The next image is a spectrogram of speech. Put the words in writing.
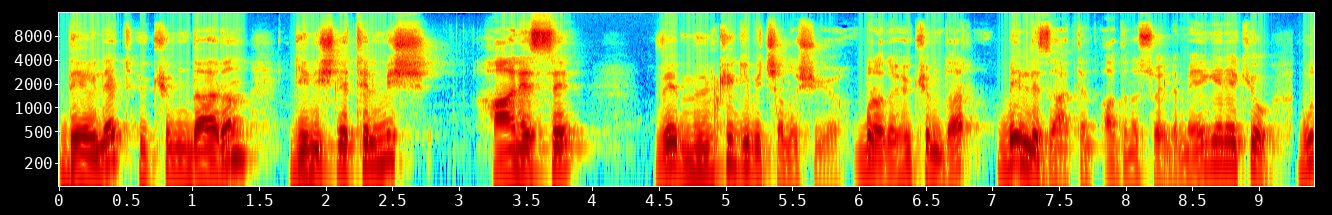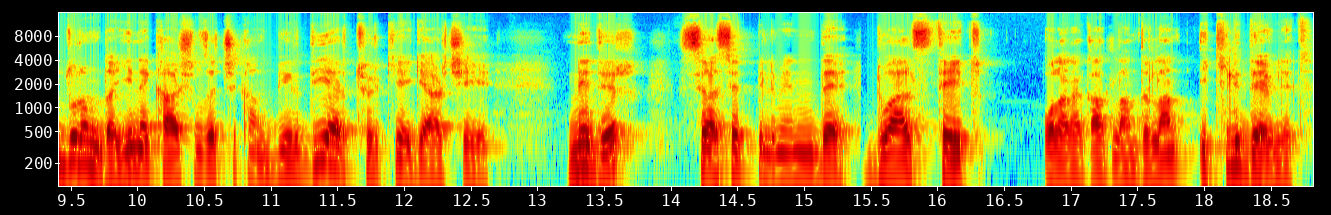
Devlet hükümdarın genişletilmiş hanesi ve mülkü gibi çalışıyor. Burada hükümdar belli zaten adını söylemeye gerek yok. Bu durumda yine karşımıza çıkan bir diğer Türkiye gerçeği nedir? Siyaset biliminde dual state olarak adlandırılan ikili devlet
